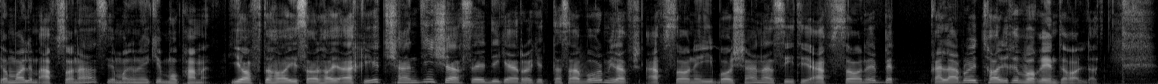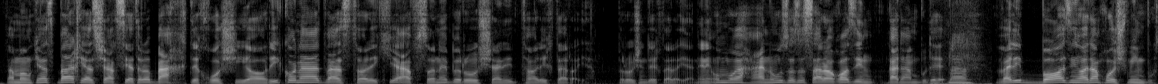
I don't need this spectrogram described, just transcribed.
یا مال افسانه است یا مال اونایی که مبهمن. یافته های سالهای اخیر چندین شخص دیگر را که تصور می‌رفت افسانه ای باشن از سیتی افسانه به قلمرو تاریخ واقع انتقال داد. و ممکن است برخی از شخصیت را بخت خوشیاری کند و از تاریکی افسانه به روشنی تاریخ درآید به روشنی تاریخ درآید یعنی اون موقع هنوز از سرآغاز این قدم بوده. بله. ولی باز این آدم خوشبین بود.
